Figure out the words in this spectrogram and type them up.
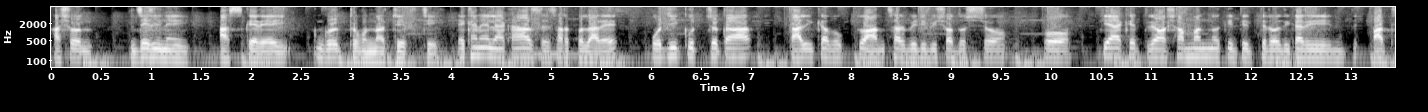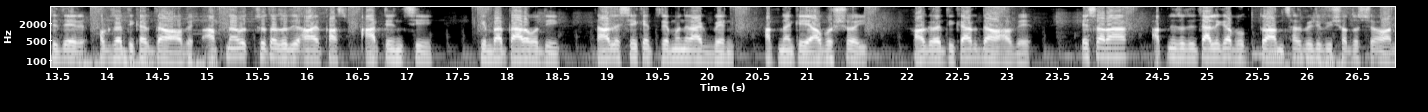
আসুন জেনে নেই আজকের এই গুরুত্বপূর্ণ টিপসটি এখানে লেখা আছে, সার্কুলারে, অধিক উচ্চতা, তালিকাভুক্ত আনসার বিডিবি সদস্য ও ক্রিয়া ক্ষেত্রে অসামান্য কৃতিত্বের অধিকারী প্রার্থীদের অগ্রাধিকার দেওয়া হবে। আপনার উচ্চতা যদি হয় পাঁচ, আট ইঞ্চি কিংবা তার অধিক, তাহলে সেক্ষেত্রে মনে রাখবেন আপনাকে অবশ্যই অগ্রাধিকার দেওয়া হবে। এছাড়া আপনি যদি তালিকাভুক্ত আনসার বিডিবি সদস্য হন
